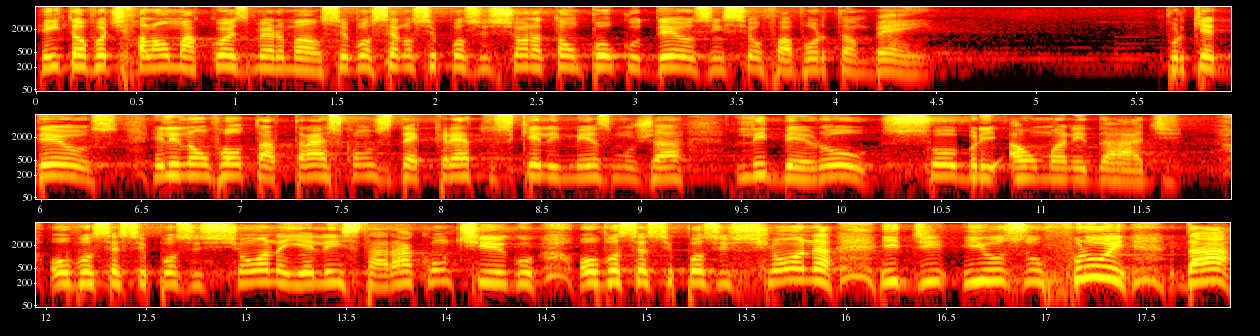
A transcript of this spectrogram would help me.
Então vou te falar uma coisa, meu irmão: se você não se posiciona, tão pouco Deus em seu favor também. Porque Deus, Ele não volta atrás com os decretos que Ele mesmo já liberou sobre a humanidade. Ou você se posiciona e Ele estará contigo, ou você se posiciona e, de, e usufrui da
